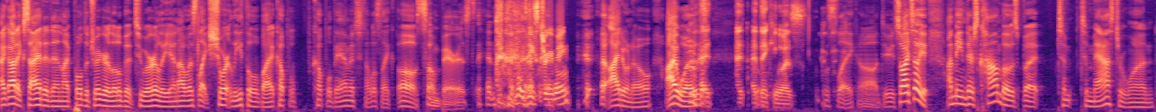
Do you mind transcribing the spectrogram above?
I got excited and I pulled the trigger a little bit too early and I was like short lethal by a couple couple damage and I was like, oh, so embarrassed. And Was he streaming? I don't know. I was. I, I, I think he was. It was like, oh, dude. So I tell you, I mean, there's combos, but to to master one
